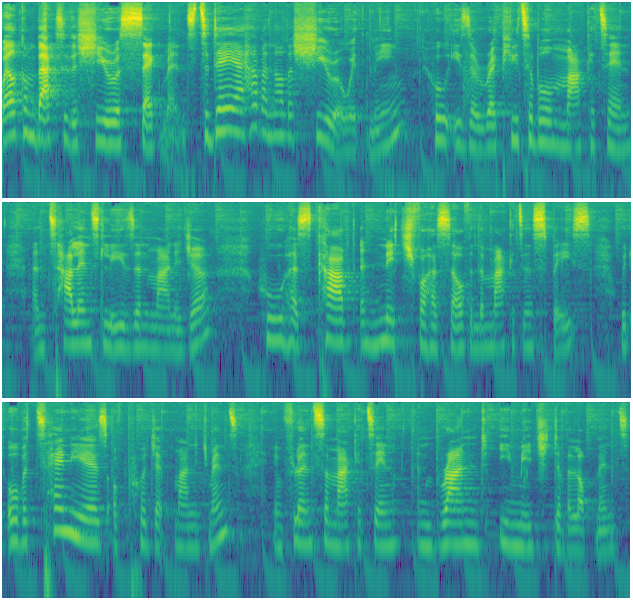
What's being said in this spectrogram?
Welcome back to the Shero segment. Today I have another Shero with me who is a reputable marketing and talent liaison manager who has carved a niche for herself in the marketing space with over 10 years of project management, influencer marketing, and brand image development.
